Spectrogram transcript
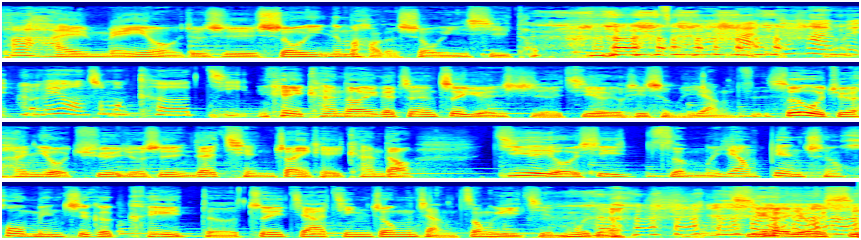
它还没有就是收音那么好的收音系统，它还他还没没有这么科技。你可以看到一个真的最原始的饥饿游戏什么样子，所以我觉得很有趣的就是你在前传也可以看到饥饿游戏怎么样变成后面这个可以得最佳金钟奖综艺节目的 饥饿游戏。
